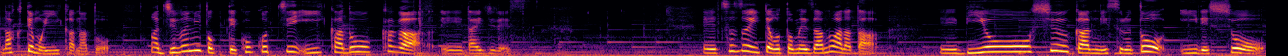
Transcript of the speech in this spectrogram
なくてもいいかなと、まあ、自分にとって心地いいかどうかが、えー、大事です、えー、続いて乙女座のあなた。えー、美容習慣にするといいでしょう、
